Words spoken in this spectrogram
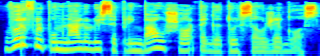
Vârful pumnalului se plimba ușor pe gâtul său jegos.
